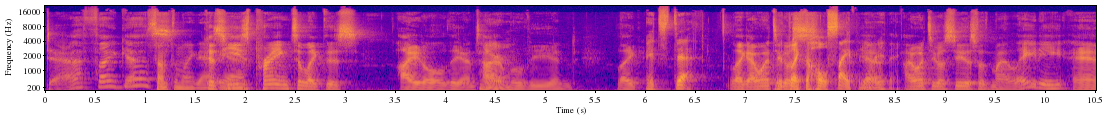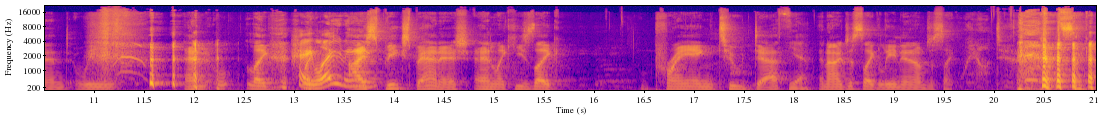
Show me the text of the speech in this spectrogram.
death. I guess Something like that, Because yeah. he's praying to like this idol the entire Yeah. movie, and like it's death like I went to with go like the whole scythe and everything. I went to go see this with my lady, and we and like Hey, like, lady. I speak Spanish, and like he's like praying to death. Yeah. and I just like lean in. I'm just like, we don't do that. It's like,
